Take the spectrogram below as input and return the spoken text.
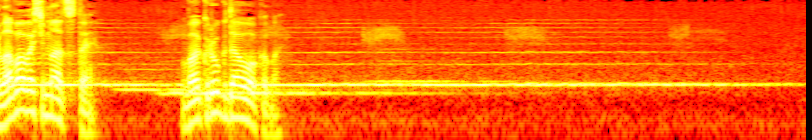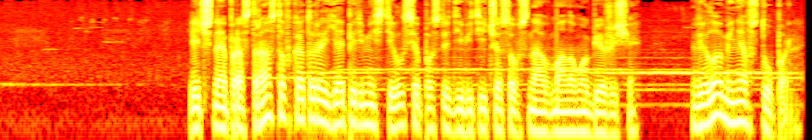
Глава 18. Вокруг да около. Личное пространство, в которое я переместился после девяти часов сна в малом убежище, вело меня в ступор.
